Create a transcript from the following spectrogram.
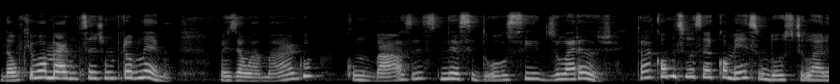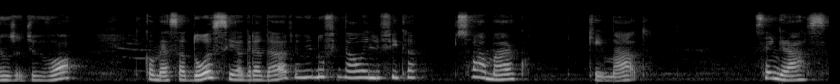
Não que o amargo seja um problema, mas é um amargo com bases nesse doce de laranja. Então é como se você comesse um doce de laranja de vó, começa doce e agradável e no final ele fica só amargo, queimado, sem graça,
